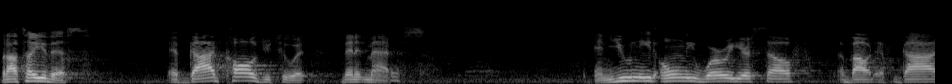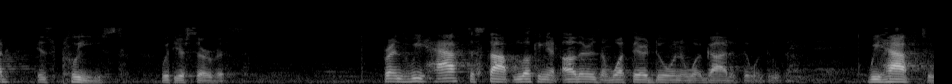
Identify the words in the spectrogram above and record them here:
But I'll tell you this. If God called you to it, then it matters. And you need only worry yourself about if God is pleased with your service. Friends, we have to stop looking at others and what they're doing and what God is doing through them. We have to.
